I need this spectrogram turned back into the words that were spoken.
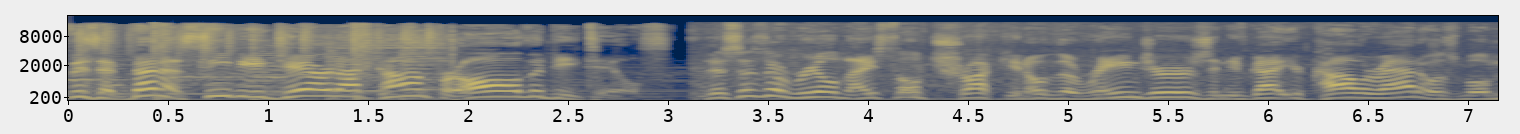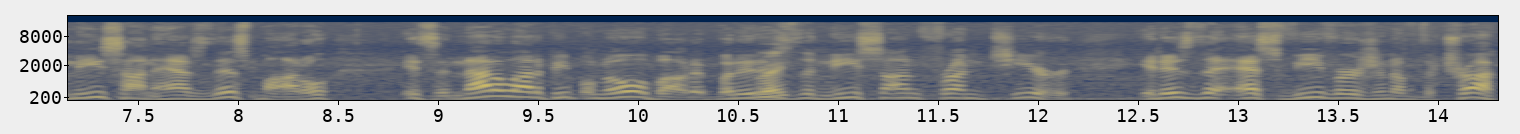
Visit BennaCDJR.com for all the details. This is a real nice little truck, you know, the Rangers and you've got your Colorados. Well, Nissan has this model. It's not a lot of people know about it, but it is Right. the Nissan Frontier. It is the SV version of the truck.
